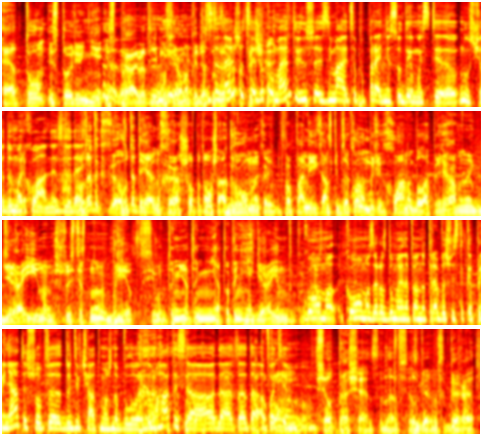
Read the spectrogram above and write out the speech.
эту историю не исправит. Ему все равно придется Ти за знаєш, это що цей отвечать. документ він ще знімаються попередні судимості ну, щодо марихуани з людей. Вот это, как- вот это реально хорошо, потому что огромное количество... По, по американским законам марихуана была приравнена к героину, что, естественно, бред всего. Это, не, это нет, это не героин. Это как Кома, гораздо- Кома зараз думає, напевно, треба щось таке прийняти, щоб е, до дівчат можна було домагатися, а, да, да, да, а а потом потім. все прощается, да, все сга- сгорает.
